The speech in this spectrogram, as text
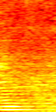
Mm-hmm.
